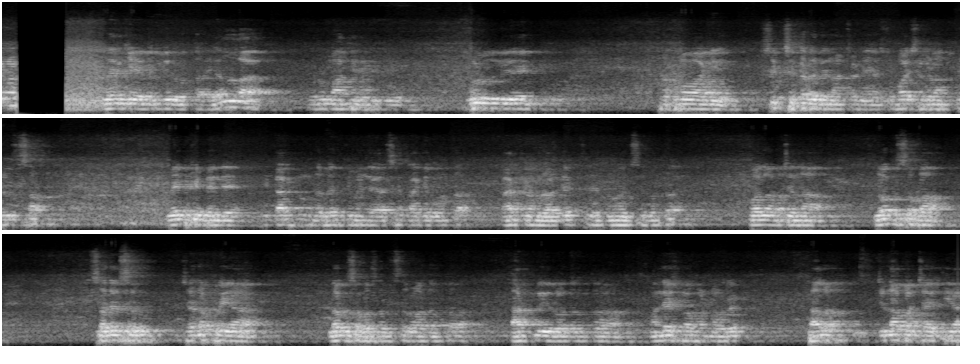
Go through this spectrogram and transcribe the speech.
ಇವತ್ತು ವೇದಿಕೆಯಲ್ಲಿರುವಂತಹ ಎಲ್ಲ ಗುರುಮಾತೆಯರಿಗೂ ಗುರು ಹಿರಿಯರಿಗೂ ಪ್ರಥಮವಾಗಿ ಶಿಕ್ಷಕರ ದಿನಾಚರಣೆಯ ಶುಭಾಶಯಗಳನ್ನು ತಿಳಿಸ ವೇದಿಕೆ ಮೇಲೆ, ಈ ಕಾರ್ಯಕ್ರಮದ ವೇದಿಕೆ ಮೇಲೆ ಹೆಸರಾಗಿರುವಂಥ ಕಾರ್ಯಕ್ರಮದ ಅಧ್ಯಕ್ಷತೆಯನ್ನು ವಹಿಸಿರುವಂಥ ಕೋಲಾರ ಜಿಲ್ಲಾ ಲೋಕಸಭಾ ಸದಸ್ಯರು, ಜನಪ್ರಿಯ ಲೋಕಸಭಾ ಸದಸ್ಯರಾದಂಥ ಆತ್ಮೀಯರಾದಂಥ ಮಂದೇಶ್ ಬಾಬಣ್ಣವರೇ ತಾಲೂಕು ಜಿಲ್ಲಾ ಪಂಚಾಯಿತಿಯ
